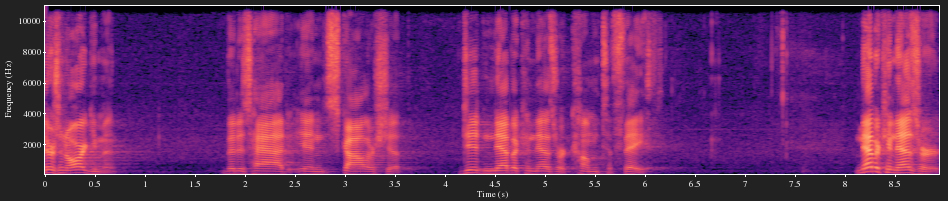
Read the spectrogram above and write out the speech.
There's an argument that is had in scholarship did Nebuchadnezzar come to faith? Nebuchadnezzar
